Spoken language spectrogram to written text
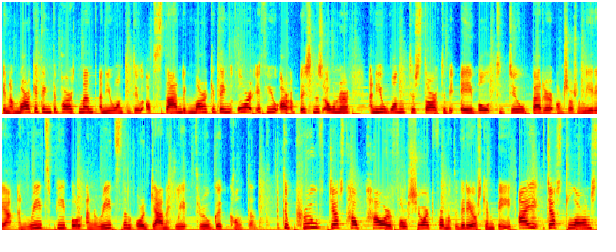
in a marketing department and you want to do outstanding marketing, or if you are a business owner and you want to start to be able to do better on social media and reach people and reach them organically through good content. To prove just how powerful short format videos can be, I just launched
